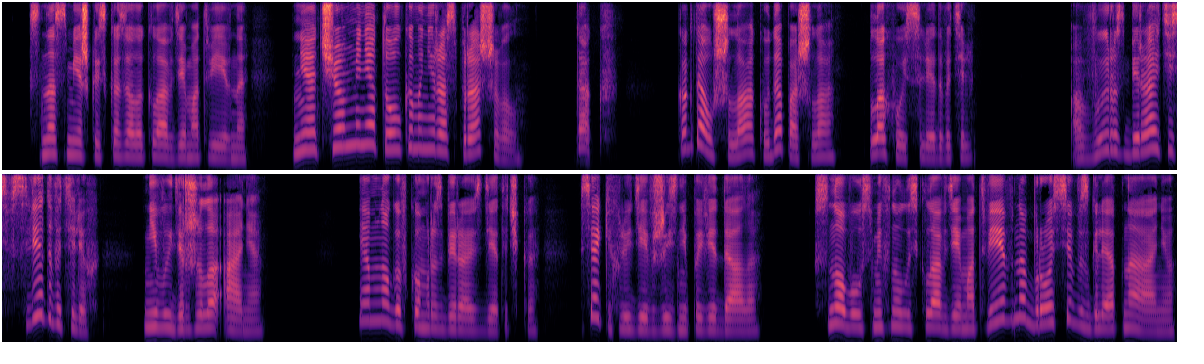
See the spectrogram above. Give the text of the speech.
— с насмешкой сказала Клавдия Матвеевна, — ни о чем меня толком и не расспрашивал. Так, когда ушла, куда пошла, плохой следователь. А вы разбираетесь в следователях? Не выдержала Аня. Я много в ком разбираюсь, деточка. Всяких людей в жизни повидала. Снова усмехнулась Клавдия Матвеевна, бросив взгляд на Аню.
